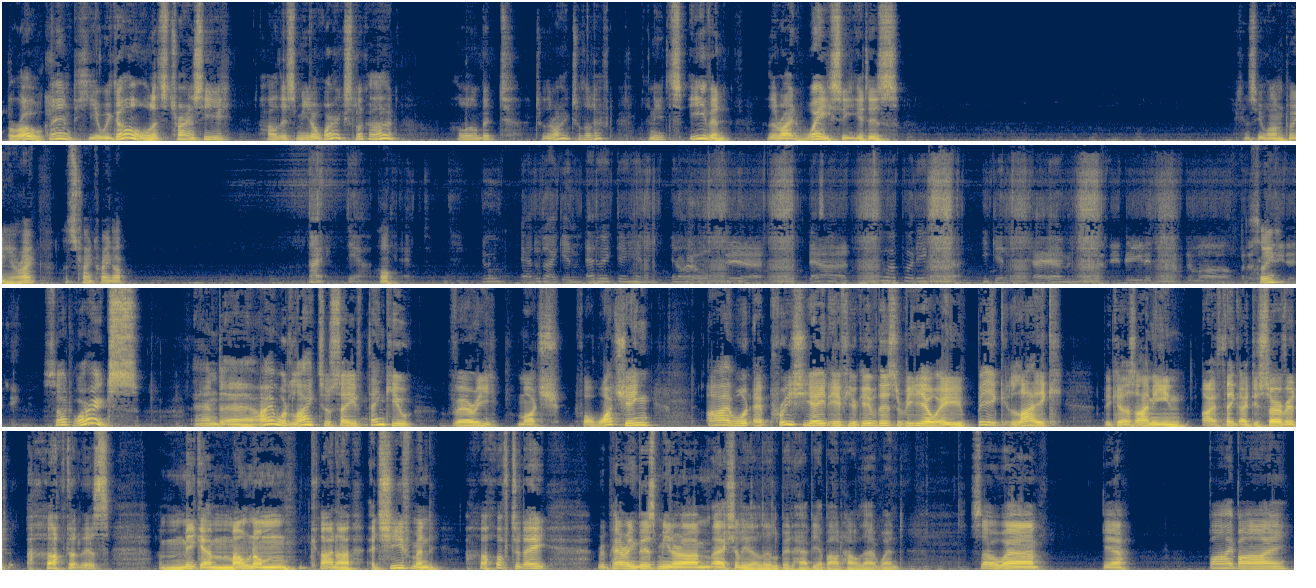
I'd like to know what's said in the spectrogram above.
broke. And here we go. Let's try and see how this meter works. Look at that. A little bit to the right, to the left. And it's even the right way. See, it is... can see what I'm doing here, right? Let's try and crank up. Nej, det er... Oh. Nu er du der igen. Er du ikke det, Henning? Eller jo, jo, det er... Lad os nu på, det ikke sker igen. Ja, ja, men det, er en af hvor... See? So it works. And uh, I would like to say thank you very much for watching. I would appreciate if you give this video a big like because I mean, I think I deserve it after this mega magnum kind of achievement of today repairing this meter. I'm actually a little bit happy about how that went. So, uh, yeah, bye bye.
